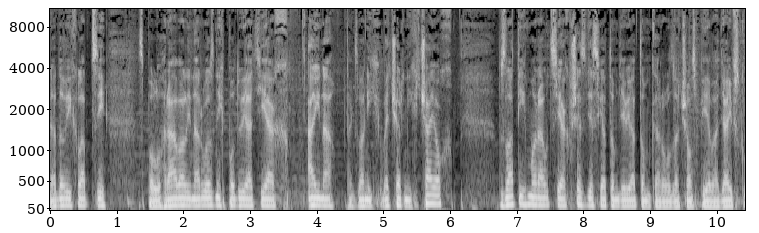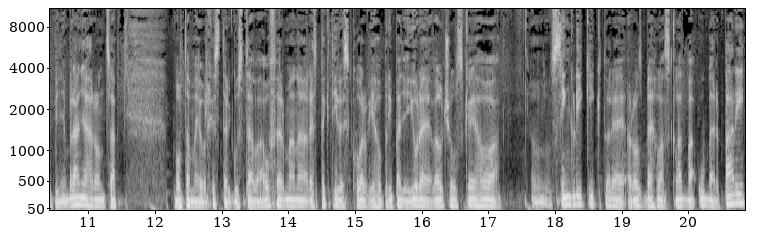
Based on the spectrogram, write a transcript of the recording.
ľadoví chlapci spolu hrávali na rôznych podujatiach aj na tzv. večerných čajoch. V Zlatých Moravciach v 69. Karol začal spievať aj v skupine Braňa Hronca. Bol tam aj orchester Gustava Offermana, respektíve skôr v jeho prípade Jure Velčovského a e, singlíky, ktoré rozbehla skladba Uber Pary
